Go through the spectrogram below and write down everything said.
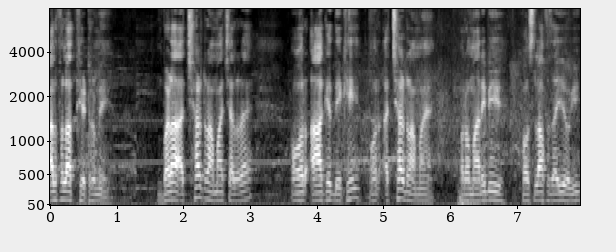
अल्फला थिएटर में। बड़ा अच्छा ड्रामा चल रहा है और आके देखें और अच्छा ड्रामा है और हमारी भी हौसला अफजाई होगी।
